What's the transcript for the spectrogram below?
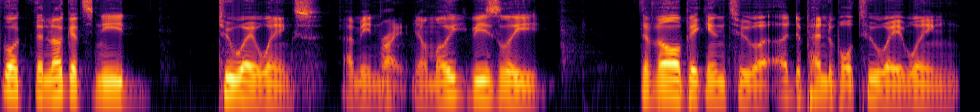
look, the Nuggets need two way wings. I mean, Right. you know, Malik Beasley developing into a, a dependable two way wing,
